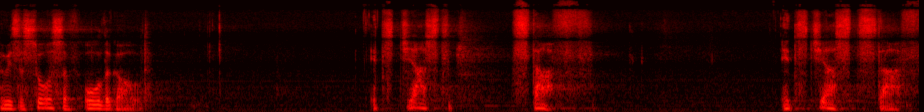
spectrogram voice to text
who is the source of all the gold. It's just stuff. It's just stuff.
